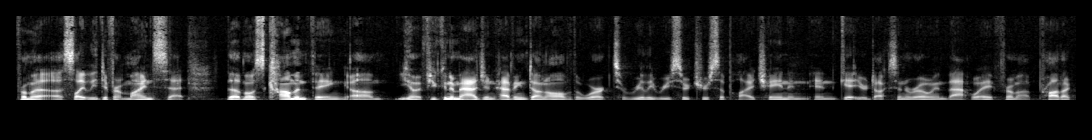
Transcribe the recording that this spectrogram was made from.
from a, a, slightly different mindset. The most common thing, um, you know, if you can imagine having done all of the work to really research your supply chain and, and get your ducks in a row in that way from a product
